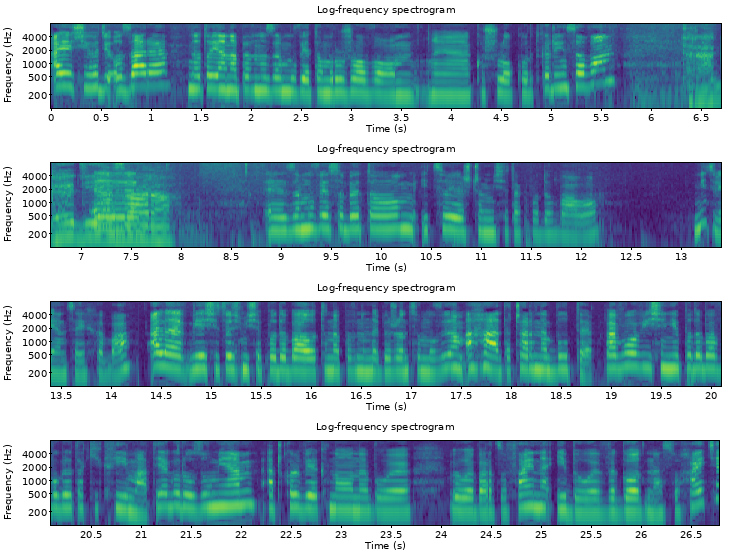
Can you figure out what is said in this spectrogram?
A jeśli chodzi o Zarę, no to ja na pewno zamówię tą różową e, koszulę, kurtkę jeansową. Tragedia Zara. Zamówię sobie tą i co jeszcze mi się tak podobało? Nic więcej chyba, ale jeśli coś mi się podobało, to na pewno na bieżąco mówiłam. Aha, te czarne buty. Pawłowi się nie podoba w ogóle taki klimat. Ja go rozumiem, aczkolwiek no one były, były bardzo fajne i były wygodne, słuchajcie,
